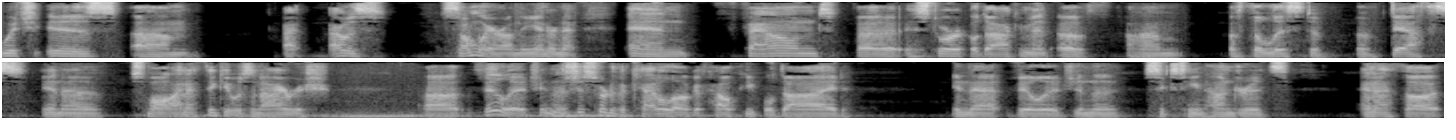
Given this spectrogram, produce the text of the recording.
which is um, I, I was somewhere on the internet and found a historical document of um, of the list of, of deaths in a small, and I think it was an Irish uh, village, and it was just sort of a catalog of how people died in that village in the 1600s. And I thought,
